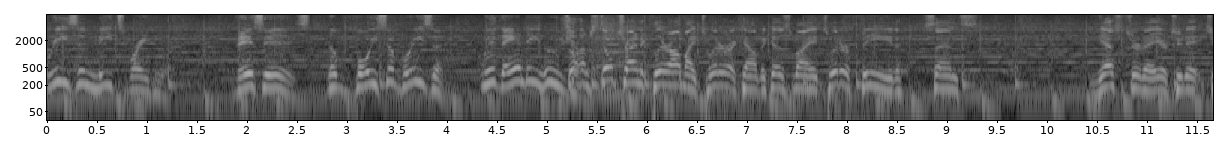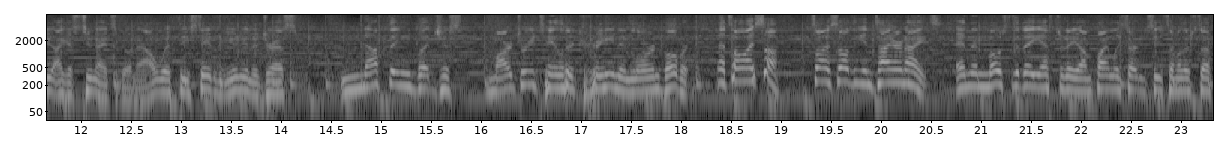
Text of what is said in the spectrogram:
Reason meets radio. This is the voice of reason with Andy Hooser. So I'm still trying to clear out my Twitter account because my Twitter feed since yesterday or two days, two I guess two nights ago now, with the State of the Union address, nothing but just Marjorie Taylor Greene and Lauren Boebert. That's all I saw. So I saw the entire night, and then most of the day yesterday. I'm finally starting to see some other stuff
